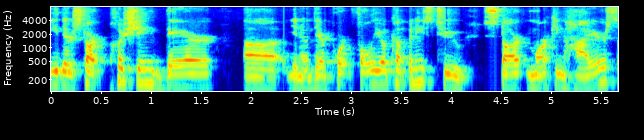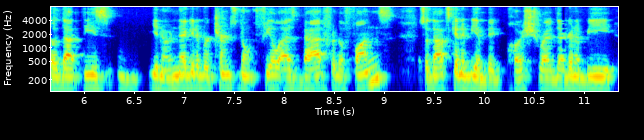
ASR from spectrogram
either start pushing their uh, you know their portfolio companies to start marking higher so that these you know negative returns don't feel as bad for the funds so that's going to be a big push, right? They're going to be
